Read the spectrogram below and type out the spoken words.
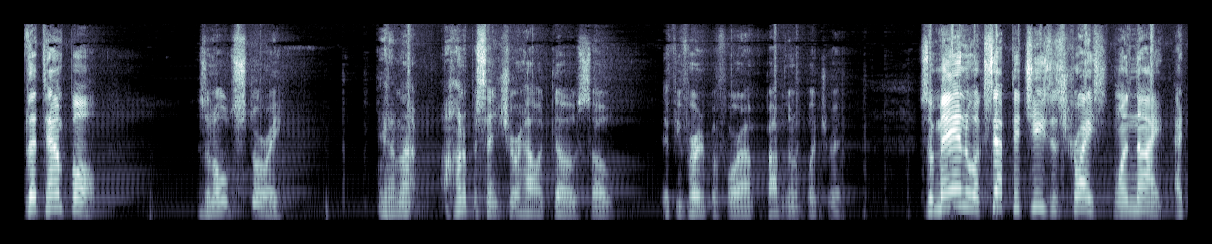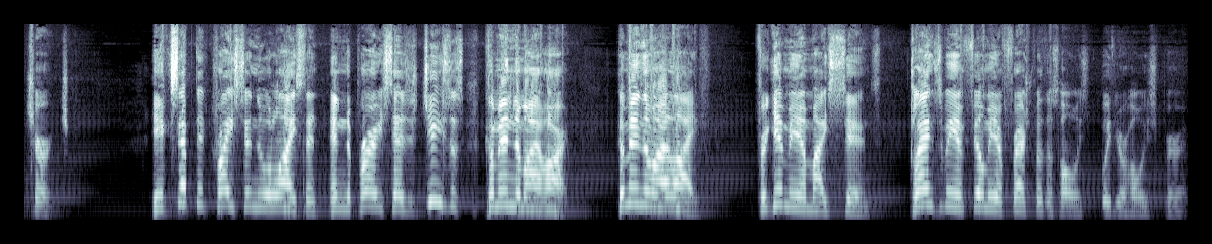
the temple. There's an old story, and I'm not 100% sure how it goes, so if you've heard it before, I'm probably going to butcher it. There's a man who accepted Jesus Christ one night at church. He accepted Christ into a life, and, and the prayer he says, Jesus, come into my heart. Come into my life. Forgive me of my sins. Cleanse me and fill me afresh with, this Holy, with your Holy Spirit.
